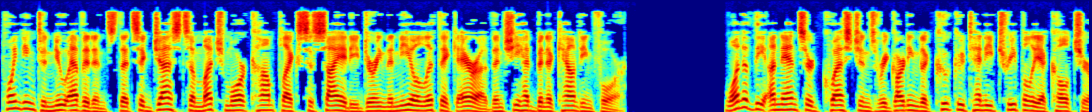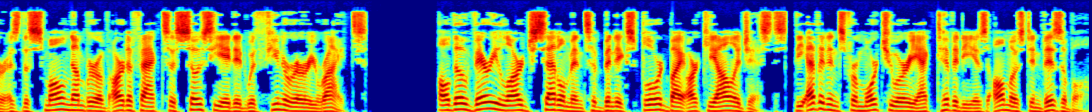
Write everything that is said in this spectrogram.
pointing to new evidence that suggests a much more complex society during the Neolithic era than she had been accounting for. One of the unanswered questions regarding the Cucuteni Tripolia culture is the small number of artifacts associated with funerary rites. Although very large settlements have been explored by archaeologists, the evidence for mortuary activity is almost invisible.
